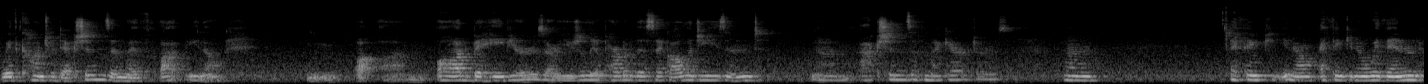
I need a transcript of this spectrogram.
with contradictions and with, uh, you know, mm, uh, um, odd behaviors are usually a part of the psychologies and um, actions of my characters. Um, I think you know. I think you know within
